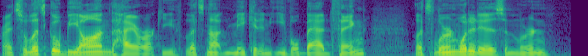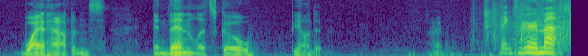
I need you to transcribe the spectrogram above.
Right? So let's go beyond hierarchy. Let's not make it an evil, bad thing. Let's learn what it is and learn why it happens, and then let's go beyond it. Thank you very much.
